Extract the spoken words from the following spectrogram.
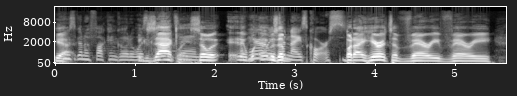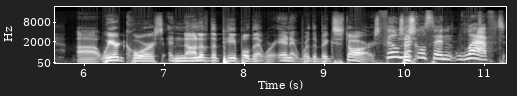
Yeah. who's gonna fucking go to Wisconsin? Exactly. So it, it, it was a, a nice course. but I hear it's a very very uh, weird course, and none of the people that were in it were the big stars. Phil So- Mickelson left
